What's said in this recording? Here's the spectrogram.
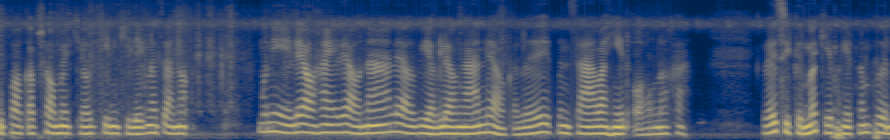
นี้พอกับชาวไม่เขียวกินขี้เล็กนะจ๊ะเนาะมื้อนี้แล้วให้แล้วนะแล้วเวียกแล้วงานแล้วก็เลยเพิ่นซาว่าเฮ็ดออกเนาะค่ะเลยสิขึ้นมาเก็บเห็ดน้ำเพิ่น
